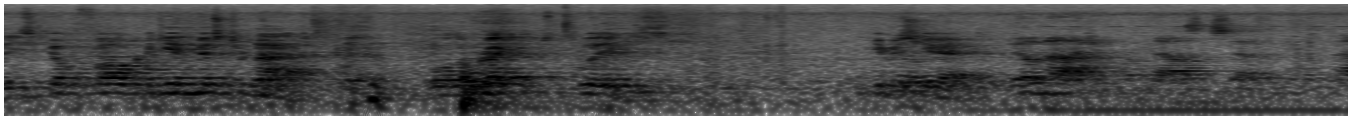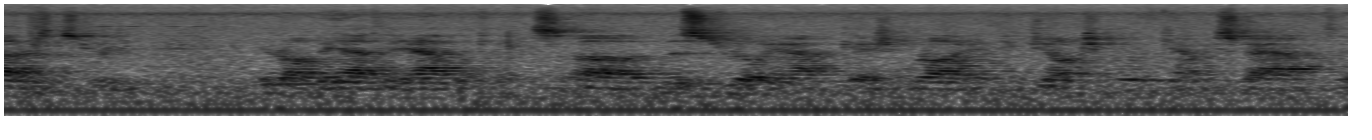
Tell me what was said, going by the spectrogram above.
Please come forward again, Mr. Knight. For the record, please. Give us your address. Bill Nijem, thousand seven, Patterson Street, here on behalf of the applicants. Uh, This is really an application brought in conjunction with county staff to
